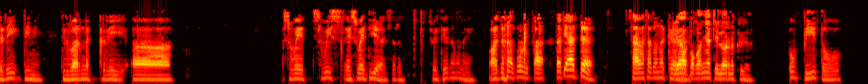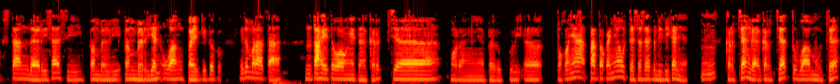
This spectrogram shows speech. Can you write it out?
jadi gini di luar negeri eh Sweet Swiss eh Swedia sorry. Swedia itu mana ya? Oh, ada aku lupa. Tapi ada. Salah satu Ya negara pokoknya di luar negeri. ya. ubi itu standarisasi pembeli pemberian uang baik itu itu merata. Entah itu uangnya udah kerja orangnya baru kuliah pokoknya patokannya udah selesai pendidikan ya. Hmm. kerja nggak kerja tua muda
